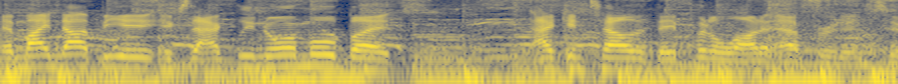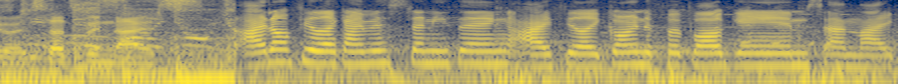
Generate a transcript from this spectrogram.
It might not be exactly normal, but I can tell that they put a lot of effort into it, so that's been nice. I don't feel like I missed anything. I feel like going to football games and like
